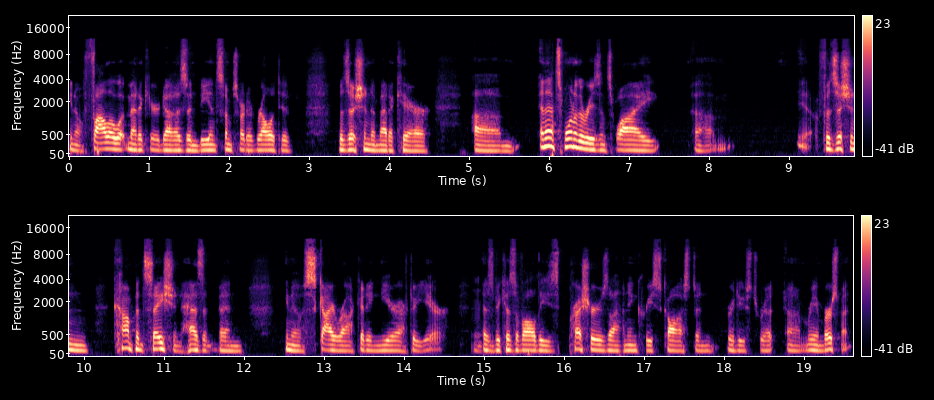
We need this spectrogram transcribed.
you know, follow what Medicare does and be in some sort of relative position to Medicare. Um, and that's one of the reasons why, um, you know, physician compensation hasn't been, you know, skyrocketing year after year, mm-hmm. is because of all these pressures on increased cost and reduced re- um, reimbursement.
